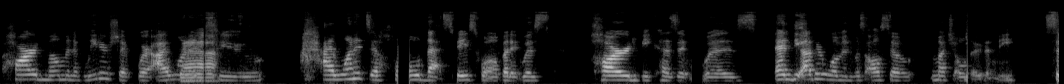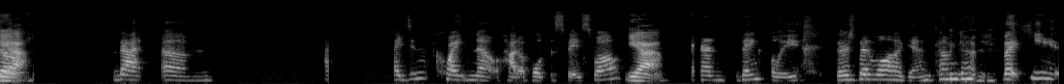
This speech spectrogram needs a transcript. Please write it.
hard moment of leadership where I wanted Yeah. to I wanted to hold that space well, but it was hard because it was and the other woman was also much older than me. So Yeah. that um I didn't quite know how to hold the space well Yeah. and thankfully there's Benoit again coming down but he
